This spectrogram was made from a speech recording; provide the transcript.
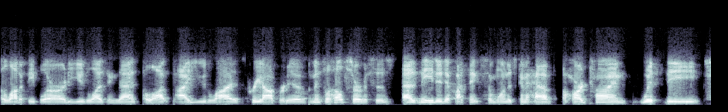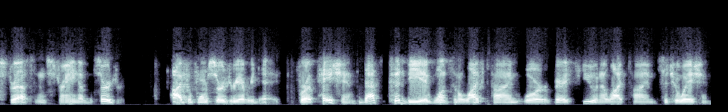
A lot of people are already utilizing that a lot. I utilize preoperative mental health services as needed if I think someone is going to have a hard time with the stress and strain of the surgery. I perform surgery every day. For a patient, that could be a once in a lifetime or very few in a lifetime situation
